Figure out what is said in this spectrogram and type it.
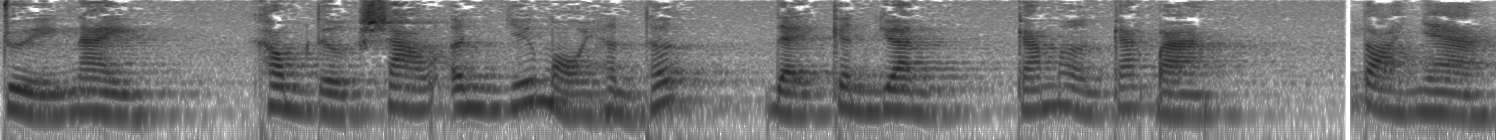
truyện này không được sao in dưới mọi hình thức để kinh doanh. Cảm ơn các bạn. Tòa nhà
